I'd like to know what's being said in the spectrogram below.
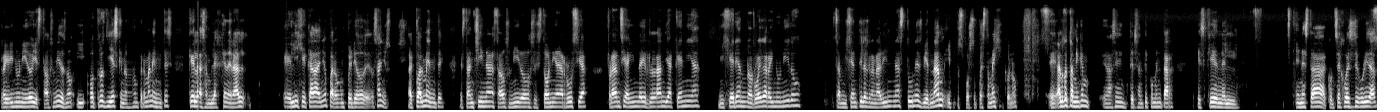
Reino Unido y Estados Unidos, ¿no? Y otros 10 que no son permanentes, que la Asamblea General elige cada año para un periodo de dos años. Actualmente están China, Estados Unidos, Estonia, Rusia, Francia, India, Irlanda, Kenia, Nigeria, Noruega, Reino Unido, San Vicente y las Granadinas, Túnez, Vietnam y pues por supuesto México, ¿no? Eh, algo también que me hace interesante comentar es que en el en este Consejo de Seguridad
